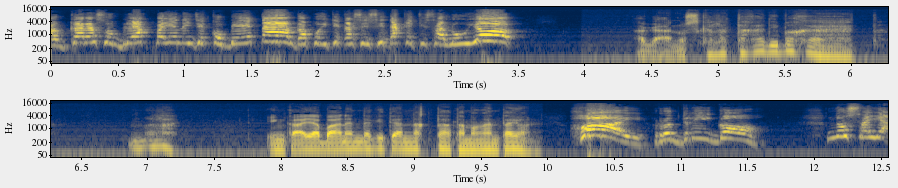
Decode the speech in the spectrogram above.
Ang karasublak pa yan ni Jacobeta, gapo iti kasi sidak iti saluyot! Aganos kalata ka di bakit? Mala. Ingkayabanan dagiti anak tatamangan tayon. Hoy, Rodrigo! No saya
